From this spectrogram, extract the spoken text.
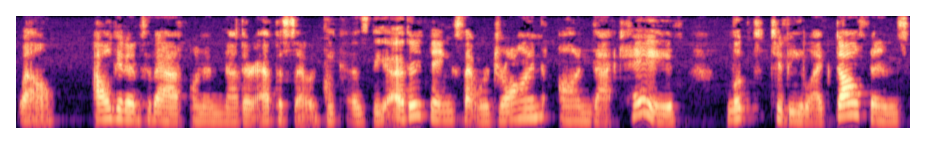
Well, I'll get into that on another episode because the other things that were drawn on that cave looked to be like dolphins,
